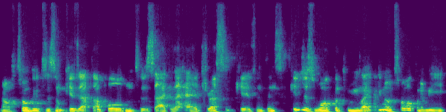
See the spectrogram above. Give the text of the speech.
And I was talking to some kids after I pulled them to the side because I had addressed some kids. And then some kids just walked up to me, like, you know, talking to me.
